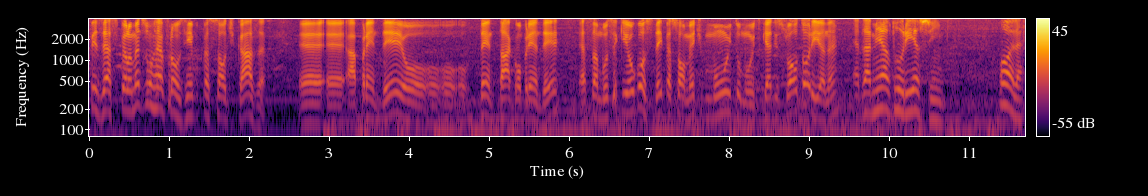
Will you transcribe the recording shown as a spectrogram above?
fizesse pelo menos um refrãozinho para o pessoal de casa é, é, aprender ou, ou, ou, tentar compreender essa música que eu gostei pessoalmente muito, muito, que é de sua autoria, né? É da minha autoria, sim. Olha,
